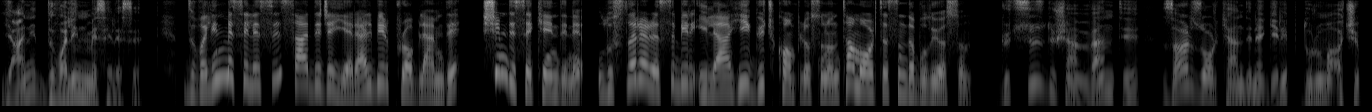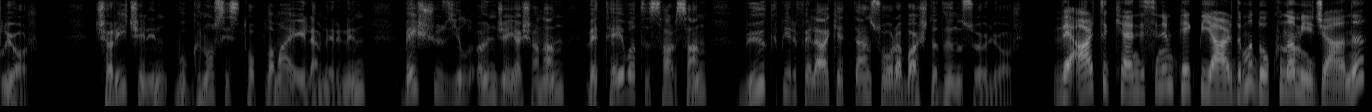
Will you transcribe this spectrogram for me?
Yani Dvalin meselesi. Dvalin meselesi sadece yerel bir problemdi, Şimdi ise kendini uluslararası bir ilahi güç komplosunun tam ortasında buluyorsun. Güçsüz düşen Venti zar zor kendine gelip durumu açıklıyor. Çariçe'nin bu gnosis toplama eylemlerinin 500 yıl önce yaşanan ve Teyvat'ı sarsan büyük bir felaketten sonra başladığını söylüyor. Ve artık kendisinin pek bir yardımı dokunamayacağını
